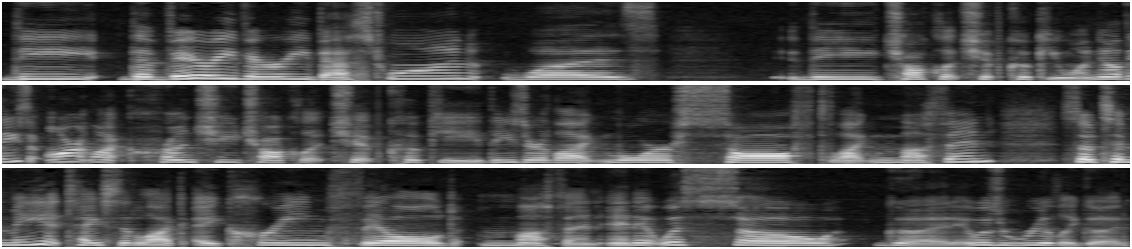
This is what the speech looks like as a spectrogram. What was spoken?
The the very very best one was the chocolate chip cookie one. Now these aren't like crunchy chocolate chip cookie. These are like more soft like muffin. So to me it tasted like a cream filled muffin and it was so good. It was really good.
